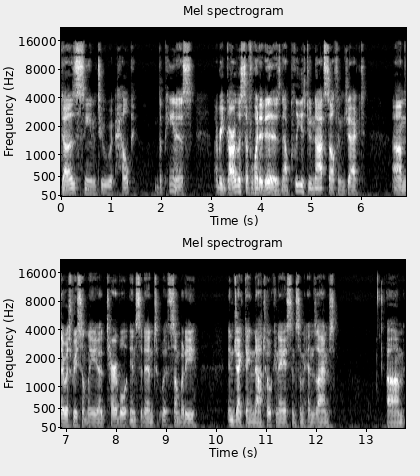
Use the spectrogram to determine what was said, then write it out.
does seem to help the penis, regardless of what it is. Now, please do not self inject. Um, there was recently a terrible incident with somebody injecting nattokinase and some enzymes. Um,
